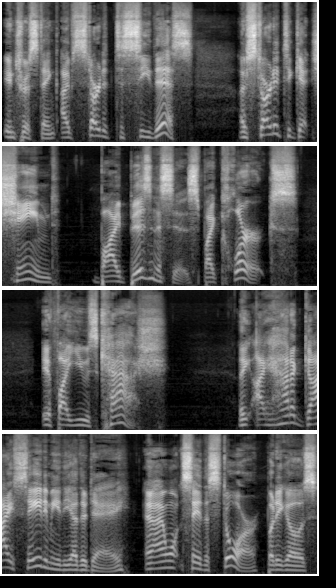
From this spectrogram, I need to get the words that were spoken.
interesting. I've started to see this. I've started to get shamed by businesses, by clerks, if I use cash. Like I had a guy say to me the other day, and I won't say the store, but he goes,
